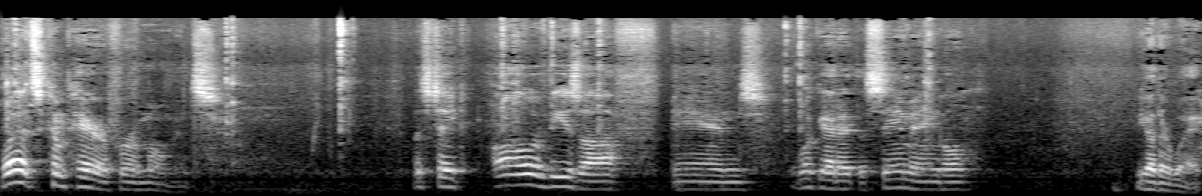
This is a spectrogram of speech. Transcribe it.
Let's compare for a moment. Let's take all of these off and look at it at the same angle the other way.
